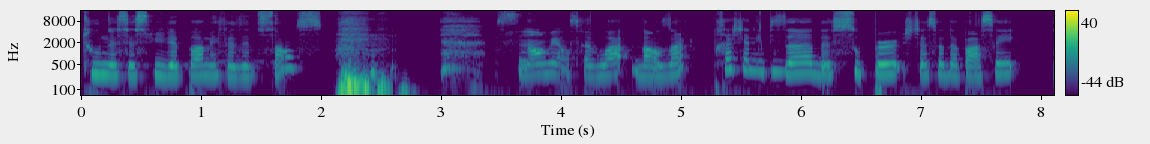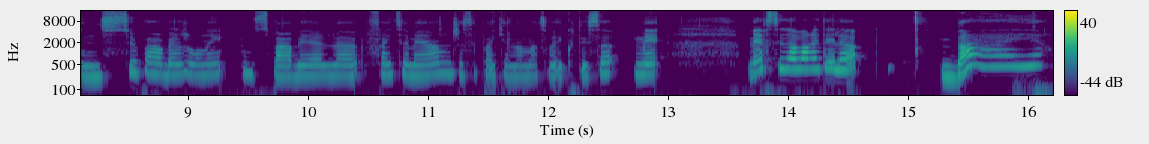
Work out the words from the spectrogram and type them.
tout ne se suivait pas mais faisait du sens. Sinon, ben, on se revoit dans un prochain épisode sous peu. Je te souhaite de passer une super belle journée, une super belle fin de semaine. Je sais pas à quel moment tu vas écouter ça, mais merci d'avoir été là. Bye!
